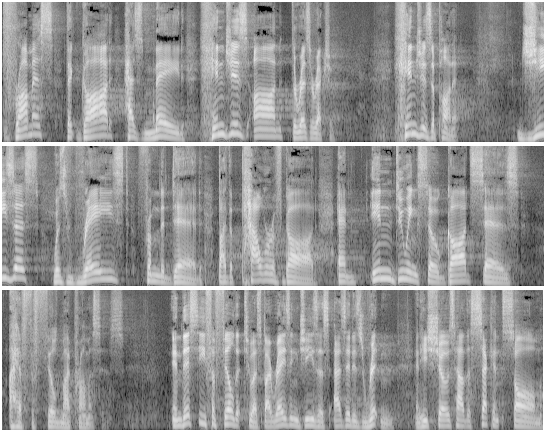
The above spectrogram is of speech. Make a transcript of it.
promise that God has made hinges on the resurrection, hinges upon it. Jesus was raised from the dead by the power of God. And in doing so, God says, I have fulfilled my promises. In this, he fulfilled it to us by raising Jesus as it is written. And he shows how the second psalm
